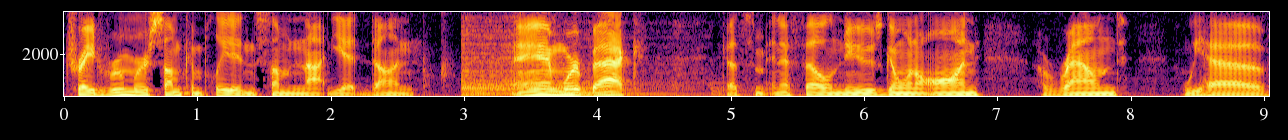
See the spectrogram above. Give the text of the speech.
trade rumors, some completed and some not yet done. And we're back. Got some NFL news going on around. We have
